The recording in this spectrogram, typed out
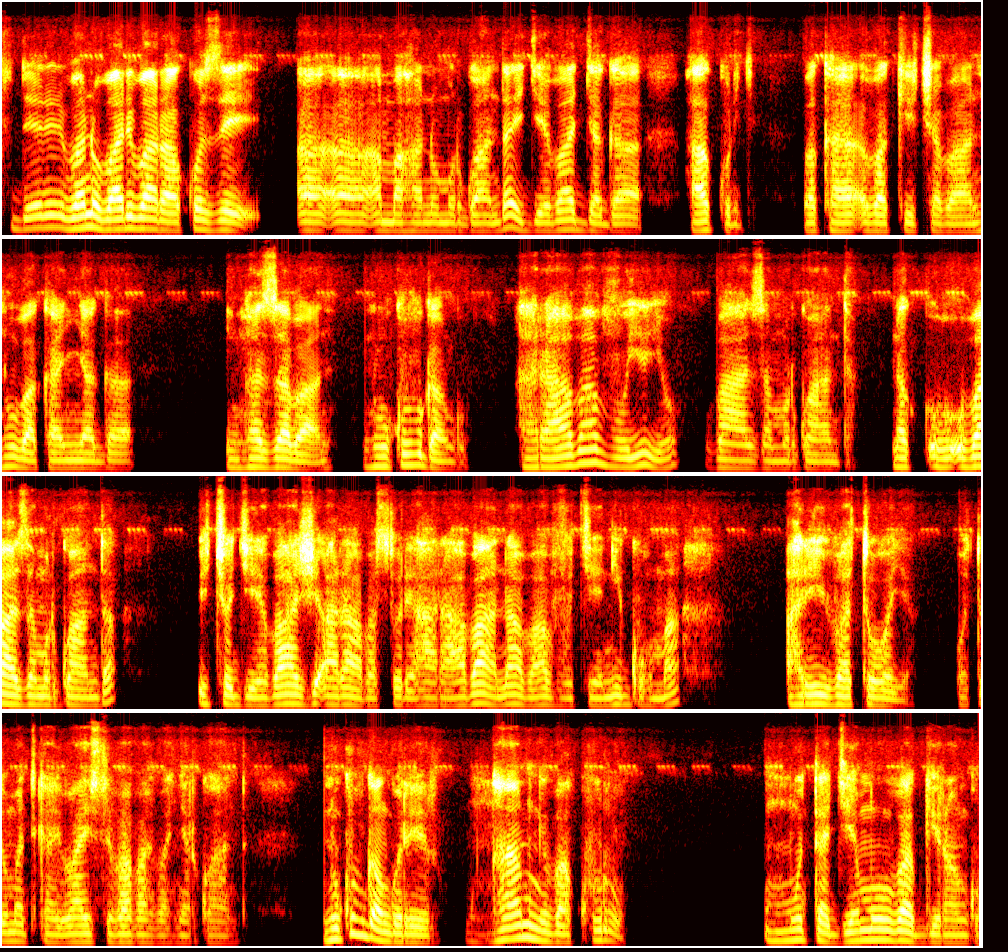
FDL bano bari barakoze amahano mu Rwanda igihe bajyaga hakurya. Bakica abantu bakanyaga inka z'abantu. Ni ukuvuga ngo hari abavuyeyo baza mu Rwanda. Baza mu Rwanda icyo gihe baje ari abasore. Hari abana bavukiye n'i Goma ari batoya. Automatically bahise baba abanyarwanda. Ni ukuvuga ngo rero nkamwe bakuru mutagiye mubabwira ngo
